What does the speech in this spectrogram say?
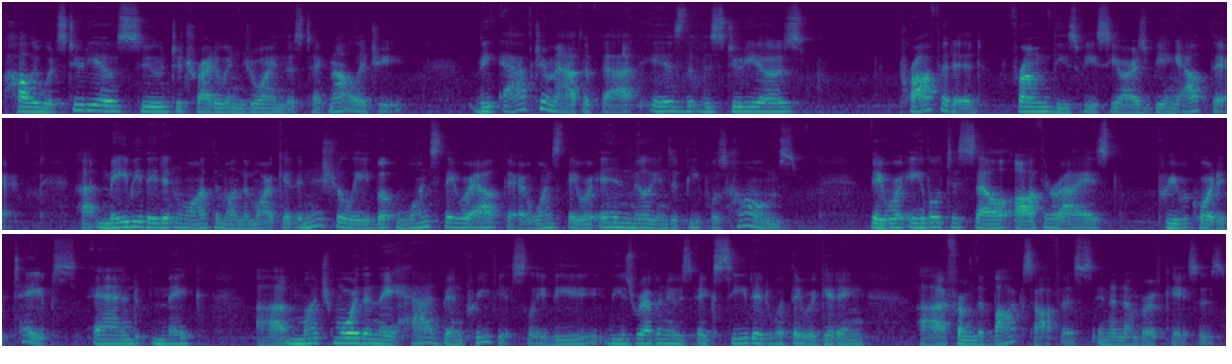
Hollywood studios sued to try to enjoin this technology. The aftermath of that is that the studios profited from these VCRs being out there. Uh, maybe they didn't want them on the market initially, but once they were out there, once they were in millions of people's homes, they were able to sell authorized pre recorded tapes and make uh, much more than they had been previously. The, these revenues exceeded what they were getting uh, from the box office in a number of cases.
